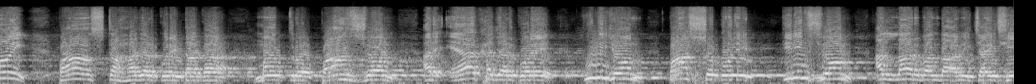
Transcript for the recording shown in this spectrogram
নয়, পাঁচটা হাজার করে টাকা, মাত্র পাঁচ জন, আর এক হাজার করে কুড়ি জন, পাঁচশো করে তিরিশ জন আল্লাহর বান্দা আমি চাইছি।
